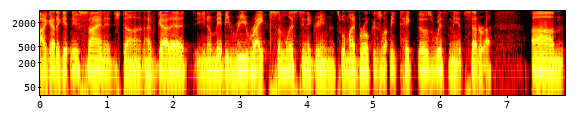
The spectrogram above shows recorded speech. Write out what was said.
I got to get new signage done. I've got to, you know, maybe rewrite some listing agreements. Will my brokerage let me take those with me, et cetera? Um,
